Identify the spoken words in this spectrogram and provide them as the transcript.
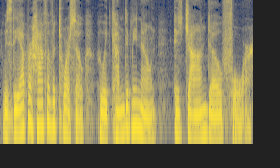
It was the upper half of a torso who had come to be known as John Doe 4.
